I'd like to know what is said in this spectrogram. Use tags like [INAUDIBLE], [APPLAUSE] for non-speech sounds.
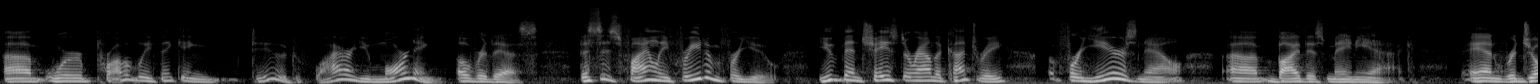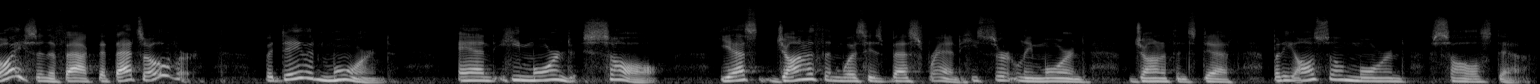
um, were probably thinking, "Dude, why are you mourning over this? This is finally freedom for you. You've been chased around the country for years now uh, by this maniac, and rejoice in the fact that that's over." But David mourned, and he mourned Saul Yes, Jonathan was his best friend. He certainly mourned Jonathan's death, but he also mourned Saul's death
